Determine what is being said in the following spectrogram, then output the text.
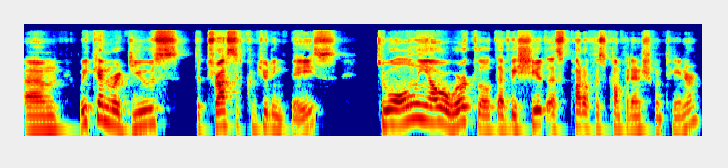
Um, we can reduce the trusted computing base to only our workload that we shield as part of this confidential container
